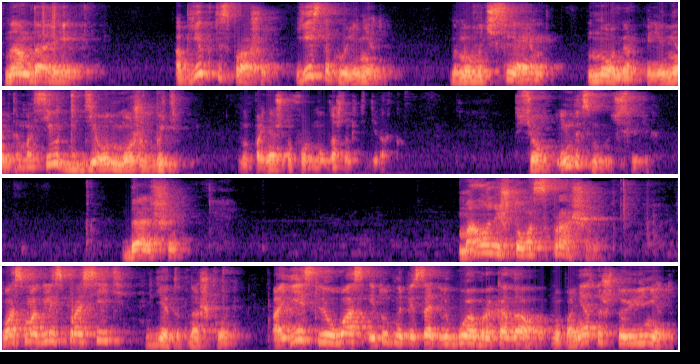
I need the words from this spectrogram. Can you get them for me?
Нам дали объекты спрашивают, есть такой или нет. Но мы вычисляем номер элемента массива, где он может быть. Ну, понятно, что формула должна быть одинаковая. Все, индекс мы вычислили. Дальше. Мало ли что вас спрашивают. Вас могли спросить, где тут наш код, а есть ли у вас, и тут написать любую абракадабру. Ну, понятно, что ее нет.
